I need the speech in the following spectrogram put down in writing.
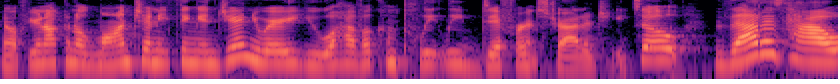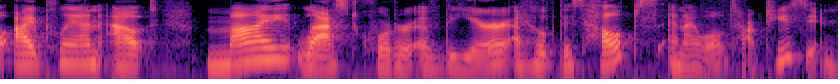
Now, if you're not going to launch anything in January, you will have a completely different strategy. So that is how I plan out my last quarter of the year. I hope this helps and I will talk to you soon.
